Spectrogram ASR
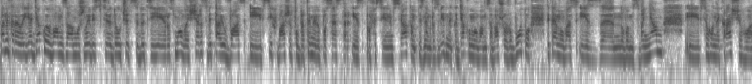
Пане Кириле, я дякую вам за можливість долучитися до цієї розмови. Ще раз вітаю вас і всіх ваших побратимів і посестер із професійним святом із ним розвідника. Дякуємо вам за вашу роботу. Вітаємо вас із е, новим званням і всього найкращого.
